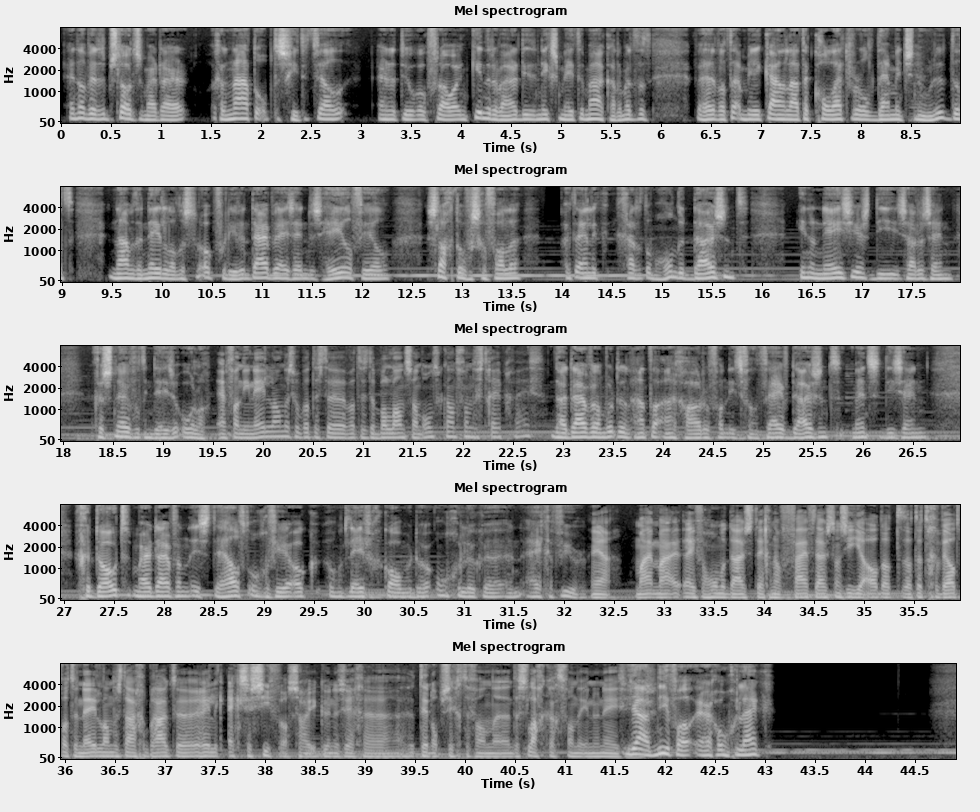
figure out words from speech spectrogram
En dan werd het besloten ze maar daar granaten op te schieten. Terwijl er natuurlijk ook vrouwen en kinderen waren die er niks mee te maken hadden. Maar dat, eh, wat de Amerikanen later collateral damage noemden, dat namen de Nederlanders dan ook voor lief. En daarbij zijn dus heel veel slachtoffers gevallen. Uiteindelijk gaat het om 100.000 Indonesiërs die zouden zijn gesneuveld in deze oorlog. En van die Nederlanders, wat is, de, wat is de balans aan onze kant van de streep geweest? Nou, daarvan wordt een aantal aangehouden van iets van 5000 mensen die zijn gedood. Maar daarvan is de helft ongeveer ook om het leven gekomen door ongelukken en eigen vuur. Ja, maar, maar even 100.000 tegenover 5.000, dan zie je al dat, dat het geweld wat de Nederlanders daar gebruikten redelijk excessief was, zou je kunnen zeggen, ten opzichte van eh, de slagkracht van de Indonesiërs. Ja, in ieder geval erg ongelijk.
